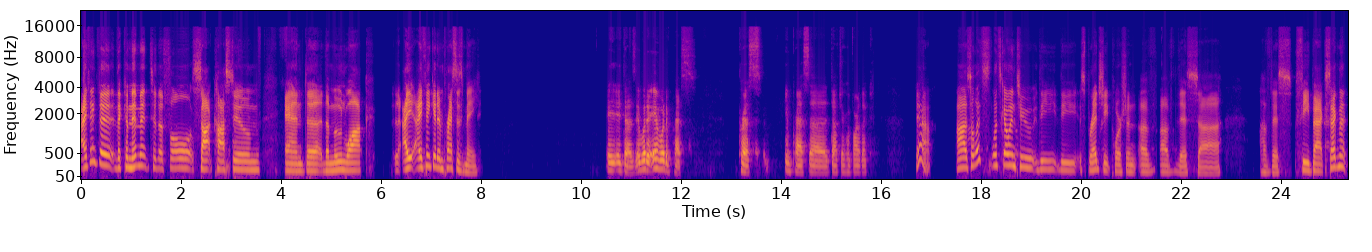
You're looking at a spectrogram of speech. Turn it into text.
I think the the commitment to the full sock costume and the the moonwalk. I I think it impresses me. It, it does. It would it would impress press impress uh Dr. Havarlik. Yeah. Uh, so let's let's go into the the spreadsheet portion of of this uh, of this feedback segment.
